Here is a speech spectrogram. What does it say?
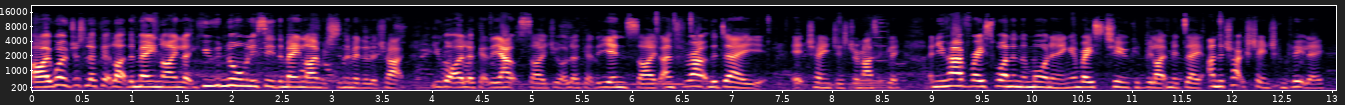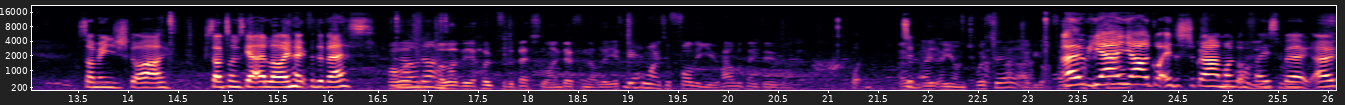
I won't just look at like the main line. Like you can normally see the main line, which is in the middle of the track. You've got to look at the outside. You got to look at the inside, and throughout the day, it changes dramatically. And you have race one in the morning, and race two could be like midday, and the tracks change completely. So I mean, you just got to uh, sometimes get a line, hope for the best. I like, well the, done. I like the hope for the best line, definitely. If people Yeah. wanted to follow you, how would they do that? What- Are, to- are, are you on Twitter? Have you got a Facebook Oh yeah, account? yeah. I got Instagram. Well, I got go on then. Facebook. Okay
